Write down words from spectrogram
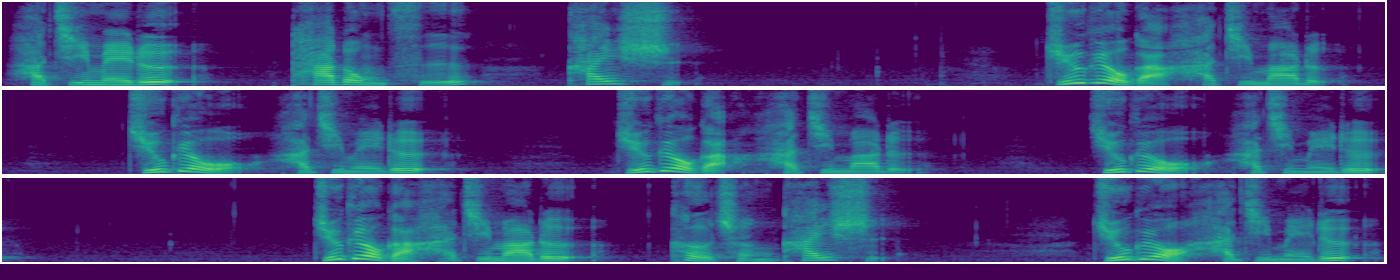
始める、他動詞、開始。授業が始まる。授業を始める。授業が始まる。授業を始める。授業が始まる。课程開始。授業を始める。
